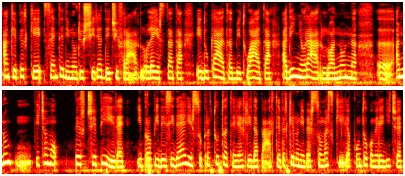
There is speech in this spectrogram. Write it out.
anche perché sente di non riuscire a decifrarlo. Lei è stata educata, abituata ad ignorarlo, a non, eh, a non diciamo, percepire i propri desideri e soprattutto a tenerli da parte, perché l'universo maschile, appunto come le dice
